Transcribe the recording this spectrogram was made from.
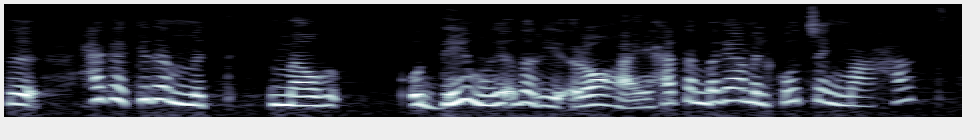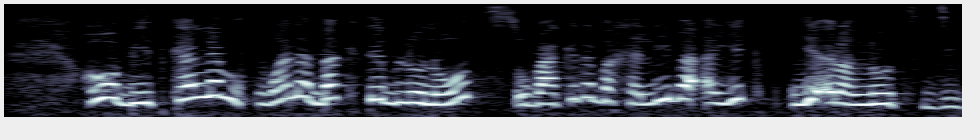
في حاجة كده مت... ما قدامه يقدر يقراها. يعني حتى لما باجي أعمل coaching مع حد هو بيتكلم وأنا بكتب له notes وبعد كده بخليه بقى يك... يقرأ ال notes دي.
